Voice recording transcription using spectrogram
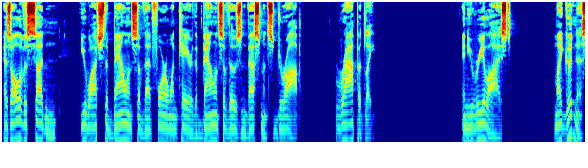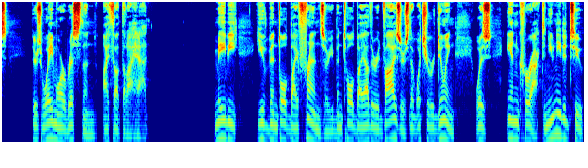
as all of a sudden you watch the balance of that 401k or the balance of those investments drop rapidly. And you realized, my goodness, there's way more risk than I thought that I had. Maybe you've been told by friends or you've been told by other advisors that what you were doing was incorrect and you needed to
